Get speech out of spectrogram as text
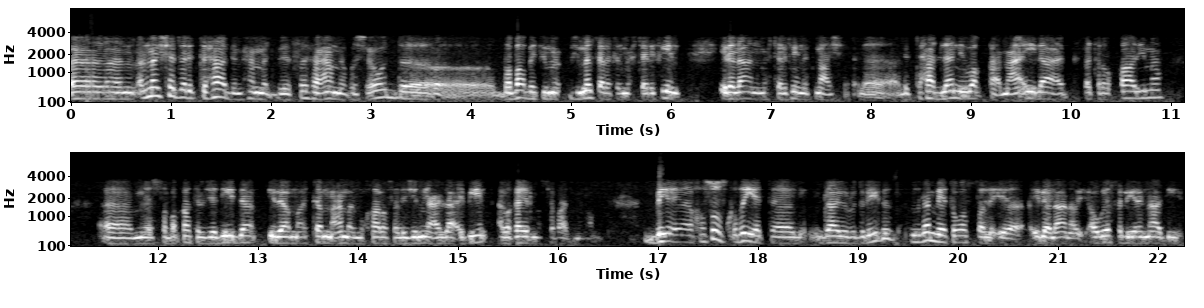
آه، المشهد الاتحاد محمد بصفة عامة أبو سعود آه، ضبابي في مسألة المحترفين إلى الآن المحترفين 12 الاتحاد لن يوقع مع أي لاعب في الفترة القادمة آه، من الصفقات الجديدة إذا ما تم عمل مخالصة لجميع اللاعبين الغير مستفاد منهم. بخصوص قضية جاي رودريغيز لم يتوصل إلى الآن أو يصل إلى النادي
